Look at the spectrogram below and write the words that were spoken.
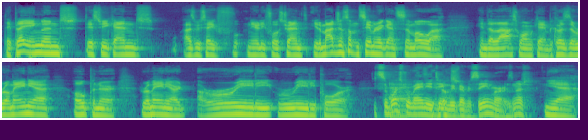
they play England this weekend. As we say, f- nearly full strength. You'd imagine something similar against Samoa in the last warm game because the Romania opener, Romania are, are really, really poor. It's the worst uh, Romania team looks, we've ever seen, Mer, isn't it? Yeah.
